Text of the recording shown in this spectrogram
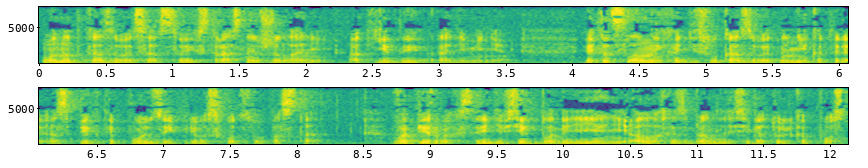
Он отказывается от своих страстных желаний, от еды ради меня. Этот славный хадис указывает на некоторые аспекты пользы и превосходства поста. Во-первых, среди всех благодеяний Аллах избрал для себя только пост,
